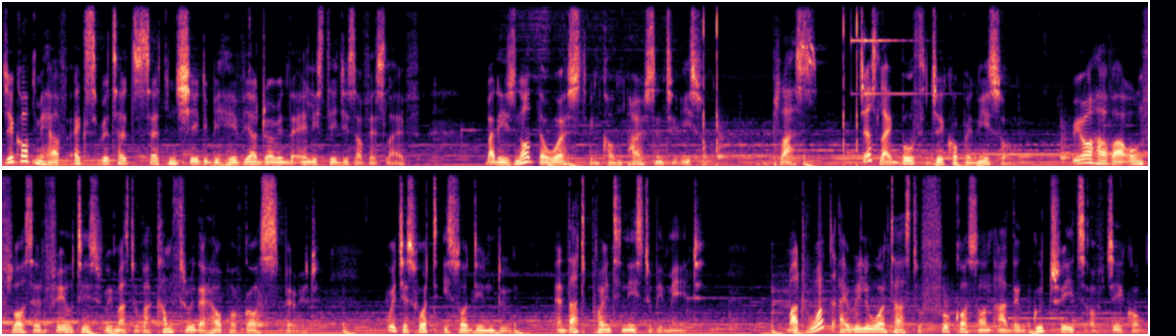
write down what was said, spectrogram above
Jacob may have exhibited certain shady behavior during the early stages of his life, but he's not the worst in comparison to Esau. Plus, just like both Jacob and Esau, we all have our own flaws and frailties we must overcome through the help of God's Spirit which is what Esau didn't do, and that point needs to be made. But what I really want us to focus on are the good traits of Jacob.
